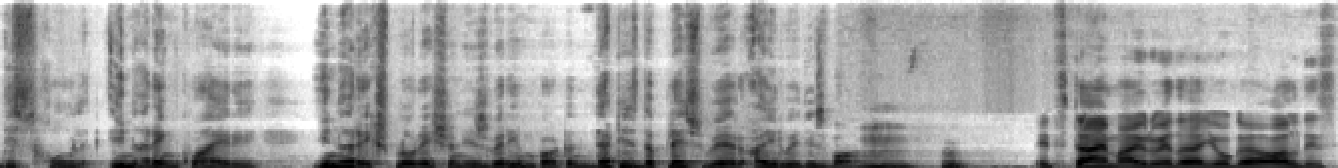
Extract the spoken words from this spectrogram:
This whole inner inquiry, inner exploration is very important. That is the place where Ayurveda is born. Mm. Hmm? It's time Ayurveda, yoga, all these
